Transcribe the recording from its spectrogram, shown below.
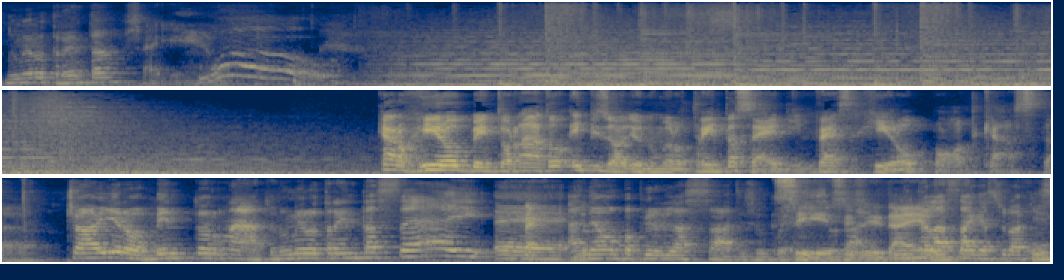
Numero 30? 6. Wow! Caro Hero, bentornato, episodio numero 36 di Invest Hero Podcast. Ciao Iro, bentornato, numero 36 e Beh, andiamo un po' più rilassati su questo. Sì, sì, dai. sì, dai. Finita la saga sulla un piccolo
